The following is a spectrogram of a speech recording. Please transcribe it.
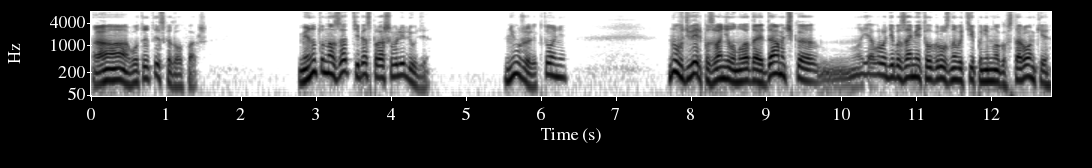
«А, вот и ты», — сказал Фарш. «Минуту назад тебя спрашивали люди». «Неужели? Кто они?» Ну, в дверь позвонила молодая дамочка. Ну, я вроде бы заметил грузного типа немного в сторонке.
